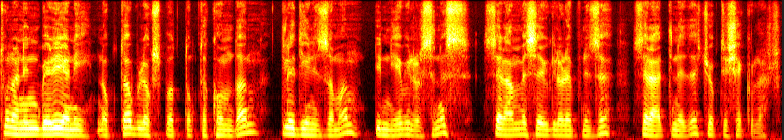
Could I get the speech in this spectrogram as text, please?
tunaninberiyani.blogspot.com'dan dilediğiniz zaman dinleyebilirsiniz. Selam ve sevgiler hepinize. Selahattin'e de çok teşekkürler.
